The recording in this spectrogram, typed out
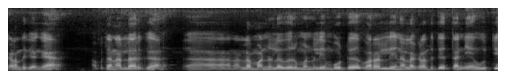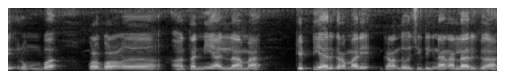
கலந்துக்கங்க. அப்போ தான் நல்லா இருக்கும் நல்ல நல்லா மண்ணில் வெறும் மண்ணுலேயும் போட்டு வரல்லையும் நல்லா கலந்துட்டு தண்ணியை ஊற்றி ரொம்ப குள குளன்னு தண்ணியாக இல்லாமல் கெட்டியாக இருக்கிற மாதிரி கலந்து வச்சுக்கிட்டிங்கன்னா நல்லா இருக்கும்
